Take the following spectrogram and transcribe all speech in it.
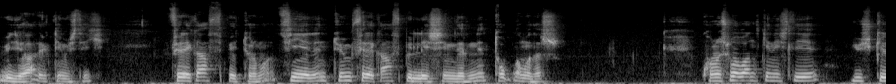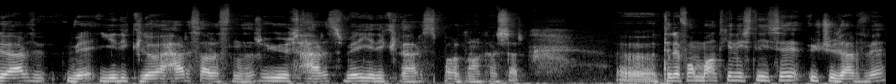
videolar yüklemiştik. Frekans spektrumu sinyalin tüm frekans birleşimlerinin toplamıdır. Konuşma band genişliği 100 kHz ve 7 kHz arasındadır. 100 Hz ve 7 kHz pardon arkadaşlar. Ee, telefon band genişliği ise 300 Hz ve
